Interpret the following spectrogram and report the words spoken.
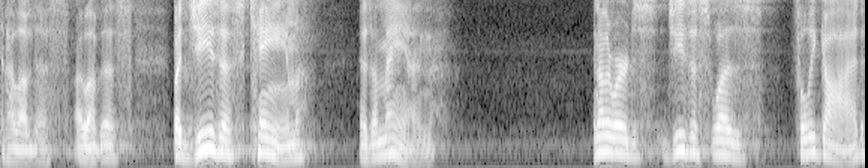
and I love this, I love this, but Jesus came as a man. In other words, Jesus was fully God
